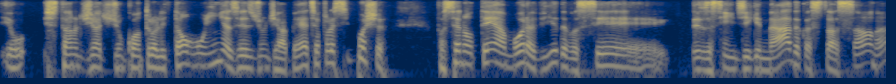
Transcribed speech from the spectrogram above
eu, estando diante de um controle tão ruim, às vezes de um diabetes, eu falei assim, poxa, você não tem amor à vida, você, assim, indignada com a situação, né?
